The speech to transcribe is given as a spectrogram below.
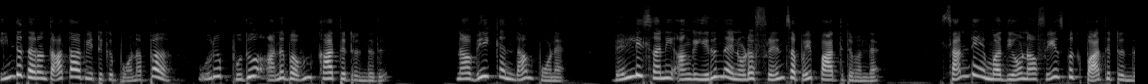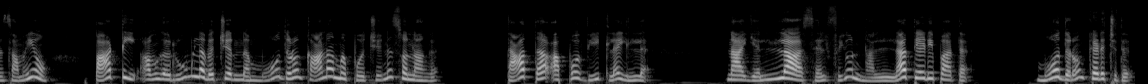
இந்த தரம் தாத்தா வீட்டுக்கு போனப்ப ஒரு புது அனுபவம் காத்துட்டு இருந்தது நான் வீக்கெண்ட் தான் போனேன். வெள்ளி சனி அங்க இருந்த என்னோட ஃப்ரெண்ட்ஸை போய் பார்த்துட்டு வந்தேன். சண்டே மதியம் நான் ஃபேஸ்புக் பார்த்துட்டு இருந்த சமயம் பாட்டி அவங்க ரூம்ல வச்சிருந்த மோதிரம் காணாம போச்சுன்னு சொன்னாங்க. தாத்தா அப்போ வீட்ல இல்ல. நான் எல்லா செல்ஃபையும் நல்லா தேடி பார்த்தேன். மோதிரம் கிடைச்சது.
